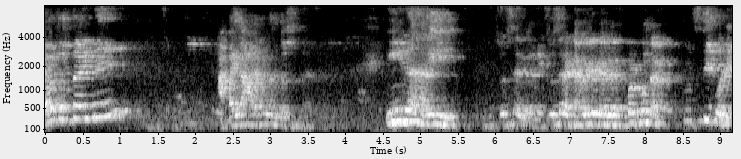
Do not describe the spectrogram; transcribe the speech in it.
ఎవరు చూస్తున్నారండి ఆ పైగా ఆడపిల్లలతో వస్తున్నారు ఈయన అది చూసారు కదా చూసారు డబ్ల్యూ డబ్ల్యూ కొట్టుకున్నారు కుస్తీ పొడి.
